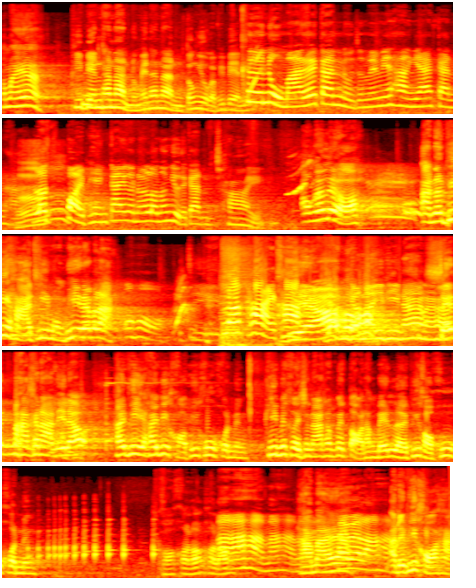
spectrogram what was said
ทำไมอะ พี่เบนถนัดหนูไม่ถนัดต้องอยู่กับพี่เบนคือหนูมาด้วยกันหนูจะไม่มีทางแยกกันค่ะ เราปล่อยเพลงใกล้กันด้วยเราต้องอยู่ด้วยกัน ใช่ เอางั้นเลยเหรอ อันนั้นพี่หาทีมของพี่ได้ปะล่ะ โอ้โห เลิกถ่ายค่ะ เดี๋ยวเดี๋ยวมา EP หน้านะเซตมาขนาดนี้แล้ว ให้พี่ให้พี่ขอพี่คู่คนหนึ่งพี่ไม่เคยชนะทั้งเป็นต่อทั้งเบนซ์เลย พี่ขอคู่คนหนึ่งขอขอร้องขอร้องอ่าหามาหาหามาให้ให้เวลาหาอะเดี๋ยวพี่ขอหา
